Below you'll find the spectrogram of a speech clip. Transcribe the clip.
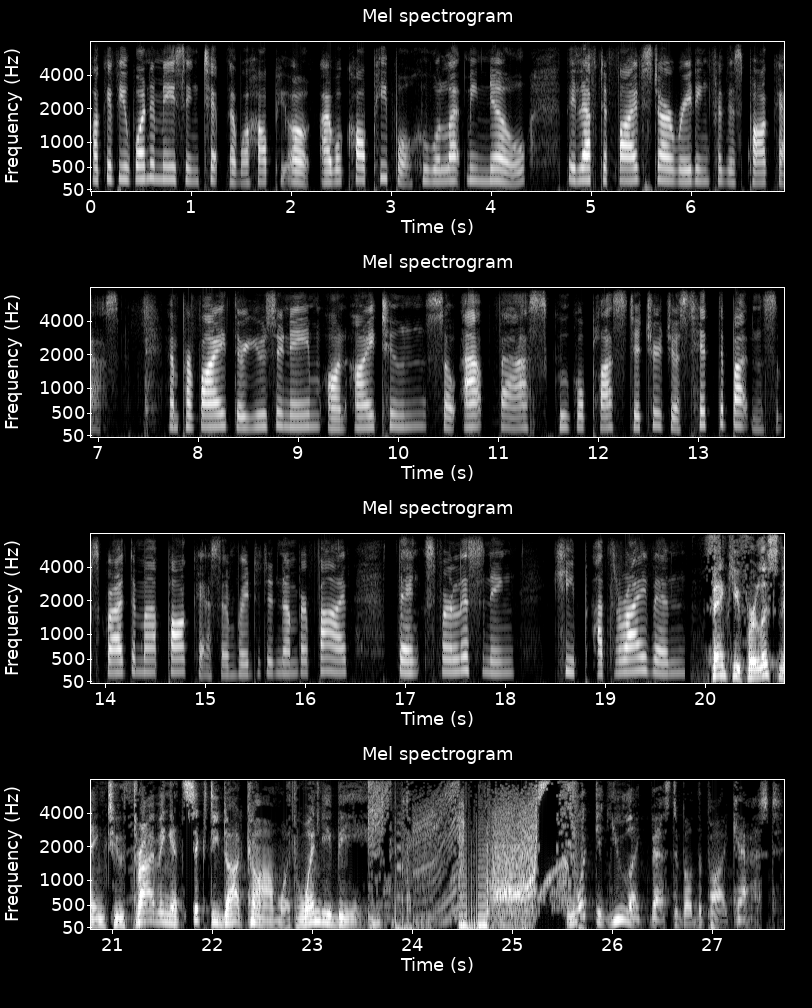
I'll give you one amazing tip that will help you out. I will call people who will let me know they left a five star rating for this podcast and provide their username on iTunes. So, AppFast, Google Plus, Stitcher, just hit the button, subscribe to my podcast, and rate it at number five. Thanks for listening. Keep a thriving. Thank you for listening to Thriving at 60.com with Wendy B. What did you like best about the podcast?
